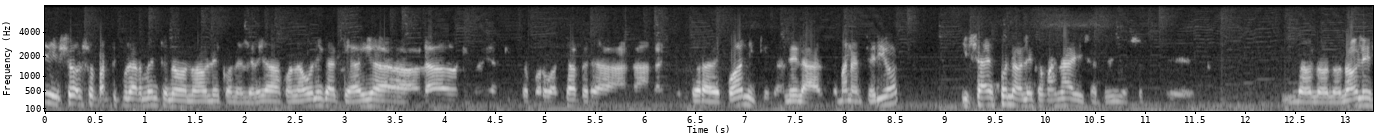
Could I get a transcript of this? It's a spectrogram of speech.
Sí, yo, yo particularmente no, no hablé con el delegado, con la única que había hablado, que me había escrito por WhatsApp, era la, la inspectora de Juan y que hablé la semana anterior. Y ya después no hablé con más nadie, ya te digo. yo, eh, no, no, no, no hablé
